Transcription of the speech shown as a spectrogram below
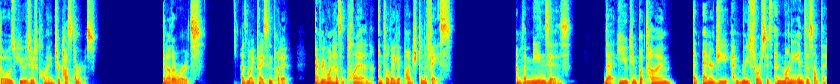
those users, clients, or customers. In other words, as Mike Tyson put it, everyone has a plan until they get punched in the face. And what that means is that you can put time and energy and resources and money into something.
